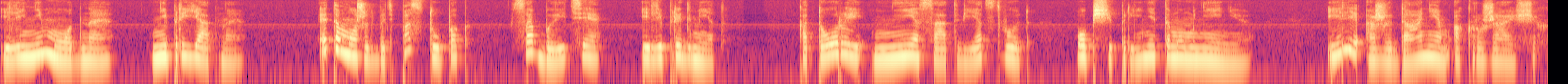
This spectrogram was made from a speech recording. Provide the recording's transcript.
или немодное, неприятное. Это может быть поступок, событие или предмет – которые не соответствуют общепринятому мнению или ожиданиям окружающих.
